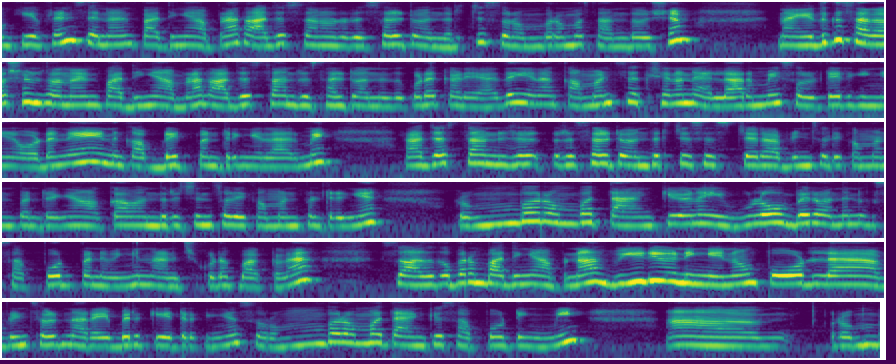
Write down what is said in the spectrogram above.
ஓகே ஃப்ரெண்ட்ஸ் என்னென்னு பார்த்தீங்க அப்படின்னா ராஜஸ்தானோட ரிசல்ட் வந்துருச்சு. ஸோ ரொம்ப ரொம்ப சந்தோஷம். நான் எதுக்கு சந்தோஷம் சொன்னேன்னு பார்த்தீங்க அப்படின்னா ராஜஸ்தான் ரிசல்ட் வந்தது கூட கிடையாது. ஏன்னா கமெண்ட் செக்ஷனில் எல்லாருமே சொல்லிட்டே இருக்கீங்க. உடனே எனக்கு அப்டேட் பண்ணுறீங்க எல்லாருமே. ராஜஸ்தான் ரிசல்ட் வந்துருச்சு சிஸ்டர் அப்படின்னு சொல்லி கமெண்ட் பண்ணுறீங்க அக்கா வந்துருச்சுன்னு சொல்லி கமெண்ட் பண்ணுறீங்க ரொம்ப ரொம்ப தேங்க்யூ ஏன்னா இவ்வளோ பேர் வந்து எனக்கு சப்போர்ட் பண்ணுவீங்கன்னு நினச்சி கூட பார்க்கல. ஸோ அதுக்கப்புறம் பார்த்தீங்க அப்படின்னா வீடியோ நீங்கள் இன்னும் போடல அப்படின்னு சொல்லிட்டு நிறைய பேர் கேட்டிருக்கீங்க. ஸோ ரொம்ப ரொம்ப தேங்க்யூ சப்போர்ட்டிங் மீ ரொம்ப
